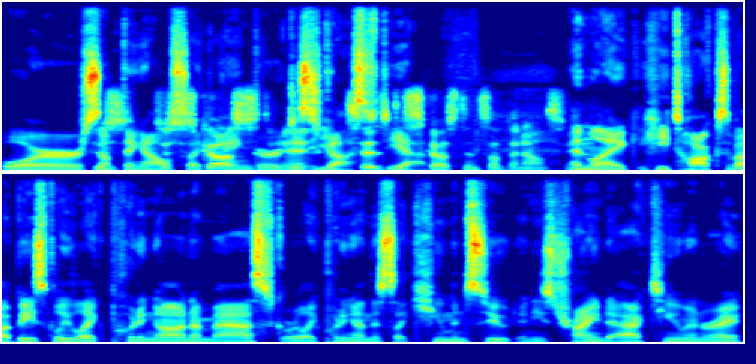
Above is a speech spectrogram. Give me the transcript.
or Dis- something else like anger, and disgust. He says yeah, disgust and something else. yeah. and like he talks about basically like putting on a mask or like putting on this like human suit and he's trying to act human, right?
